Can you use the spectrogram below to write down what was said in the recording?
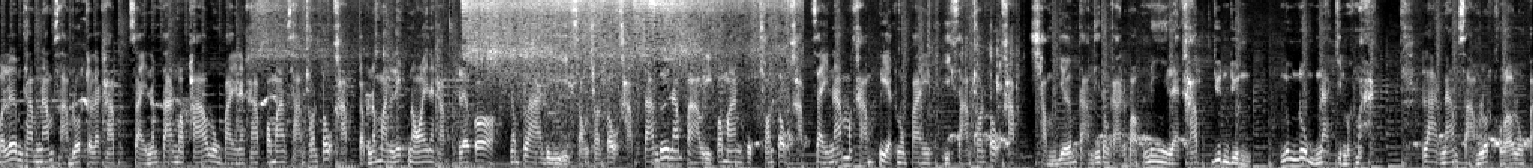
มาเริ่มทำน้ำสามรสกันแล้วครับ ใส่น้ำตาลมะพร้าวลงไปนะครับ ประมาณ 3 ช้อนโต๊ะครับ กับน้ำมันเล็กน้อยนะครับ แล้วก็น้ำปลาดีอีก 2 ช้อนโต๊ะครับ ตามด้วยน้ำเปล่าอีกประมาณ 6 ช้อนโต๊ะครับ ใส่น้ำมะขามเปียกลงไปอีก 3 ช้อนโต๊ะครับฉ่ำเยิ้มตามที่ต้องการหรือเปล่านี่แหละครับ ยุ่นยุ่นๆนุ่มๆ น่ากินมากๆ ราดน้ำสามรสของเราลงไป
